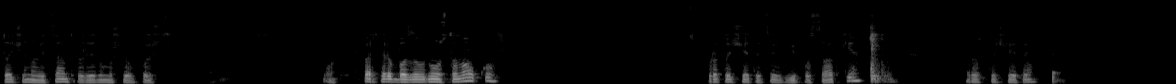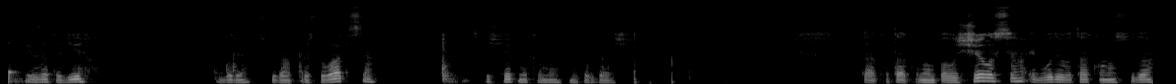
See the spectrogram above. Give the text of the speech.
точно від центру, я думаю, що я впишуся. От. Тепер треба за одну установку проточити цих дві посадки, розточити. І вже тоді буде сюди пресуватися з підшипниками і так далі. Так, отак воно вийшло, і буде отак воно сюди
